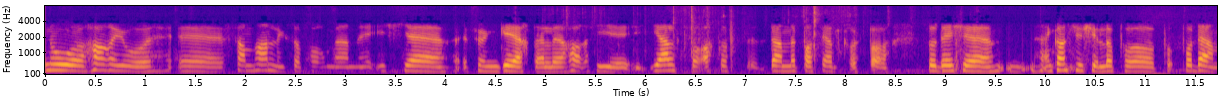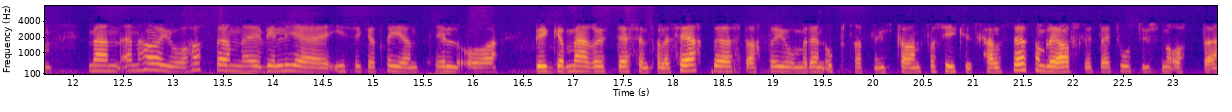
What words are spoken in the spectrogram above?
nå har jo eh, Samhandlingsreformen ikke fungert eller har ikke hjelp for akkurat denne pasientgruppa. Så det er ikke, en kan ikke skylde på, på, på, den. Men en har jo hatt en vilje i psykiatrien til å bygge mer ut desentralisert. Det starta jo med den opptrappingsplanen for psykisk helse som ble avslutta i 2008.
